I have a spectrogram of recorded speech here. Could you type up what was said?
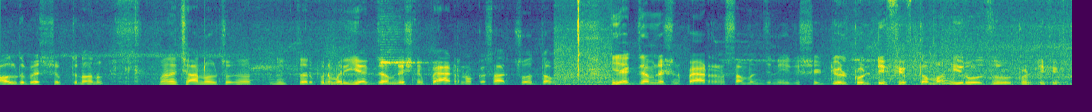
ఆల్ ది బెస్ట్ చెప్తున్నాను. మన ఛానల్ తరపున మరి ఈ ఎగ్జామినేషన్ ప్యాటర్న్ ఒక్కసారి చూద్దాం. ఈ ఎగ్జామినేషన్ ప్యాటర్న్ సంబంధించిన ఇది షెడ్యూల్ ట్వంటీ ఫిఫ్త్ అమ్మా. ఈరోజు ట్వంటీ ఫిఫ్త్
